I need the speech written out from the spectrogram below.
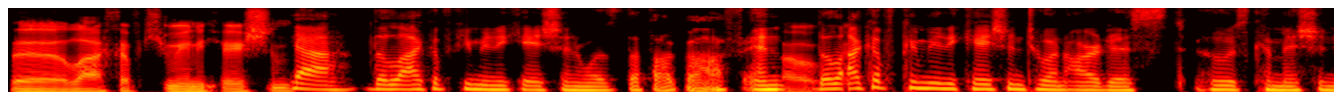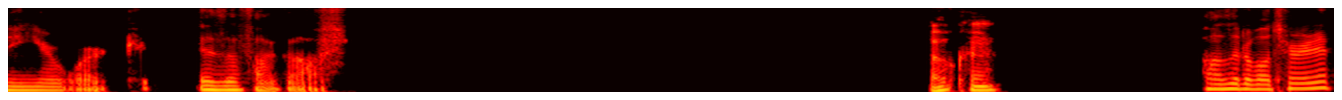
The lack of communication. yeah, the lack of communication was the fuck off, and Okay. the lack of communication to an artist who is commissioning your work is a fuck off. Okay. Positive alternative:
